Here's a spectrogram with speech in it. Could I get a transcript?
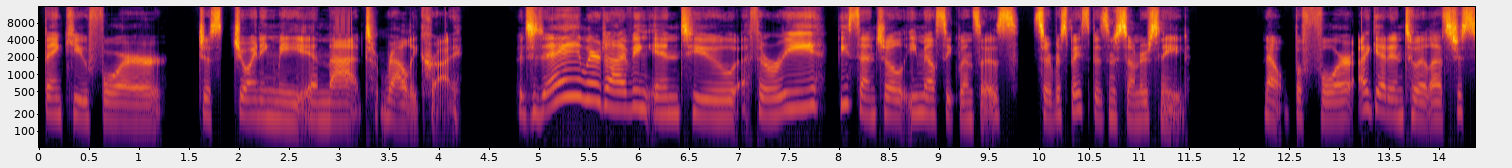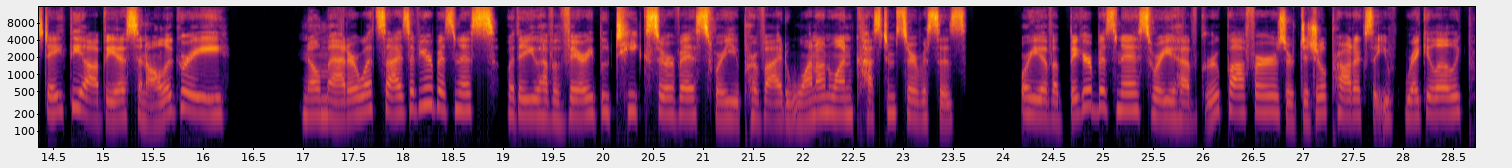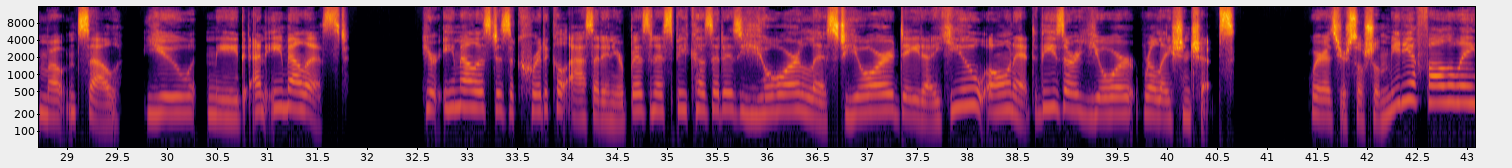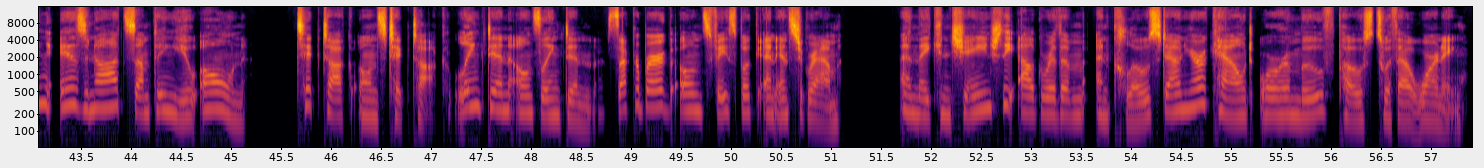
thank you for just joining me in that rally cry. But today we're diving into three essential email sequences service based business owners need. Now, before I get into it, let's just state the obvious and all agree. No matter what size of your business, whether you have a very boutique service where you provide one on one custom services, or you have a bigger business where you have group offers or digital products that you regularly promote and sell, you need an email list. Your email list is a critical asset in your business because it is your list, your data. You own it. These are your relationships. Whereas your social media following is not something you own. TikTok owns TikTok. LinkedIn owns LinkedIn. Zuckerberg owns Facebook and Instagram. And they can change the algorithm and close down your account or remove posts without warning.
